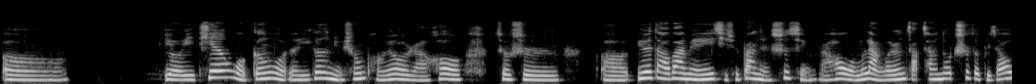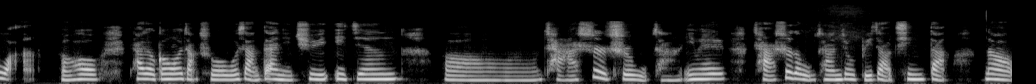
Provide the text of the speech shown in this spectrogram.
呃，有一天我跟我的一个女生朋友，然后就是呃约到外面一起去办点事情，然后我们两个人早餐都吃的比较晚，然后他就跟我讲说，我想带你去一间嗯茶室吃午餐，因为茶室的午餐就比较清淡。那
